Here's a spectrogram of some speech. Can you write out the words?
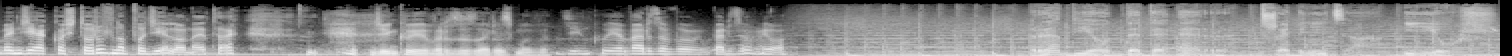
będzie jakoś to równo podzielone, tak? Dziękuję bardzo za rozmowę. Dziękuję bardzo, było mi bardzo miło. Radio DTR Trzebnica i już.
